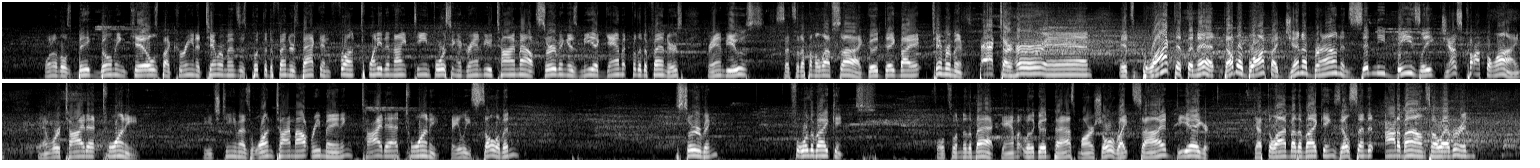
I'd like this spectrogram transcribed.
One of those big booming kills by Karina Timmermans has put the defenders back in front 20 to 19, forcing a Grandview timeout. Serving is Mia Gamet for the defenders. Grandview sets it up on the left side. Good dig by Timmermans. Back to her, and it's blocked at the net. Double blocked by Jenna Brown and Sydney Beasley. Just caught the line, and we're tied at 20. Each team has one timeout remaining, tied at 20. Bailey Sullivan serving for the Vikings. Floats one to the back. Gamet with a good pass. Marshall, right side. Dieger. Kept alive by the Vikings. They'll send it out of bounds, however, and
